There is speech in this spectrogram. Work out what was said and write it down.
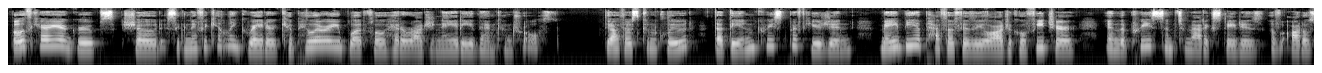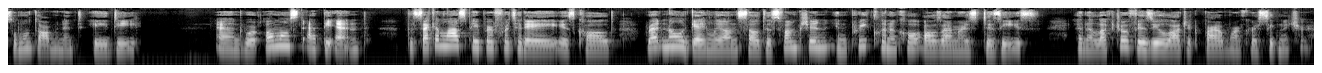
Both carrier groups showed significantly greater capillary blood flow heterogeneity than controls. The authors conclude that the increased perfusion may be a pathophysiological feature in the pre symptomatic stages of autosomal dominant AD. And we're almost at the end. The second last paper for today is called Retinal Ganglion Cell Dysfunction in Preclinical Alzheimer's Disease, an electrophysiologic biomarker signature.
